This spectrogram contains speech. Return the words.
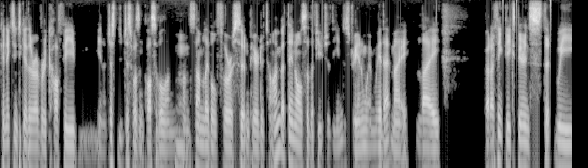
connecting together over a coffee. You know, just just wasn't possible on, mm. on some level for a certain period of time. But then also the future of the industry and when, where that may lay. But I think the experience that we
